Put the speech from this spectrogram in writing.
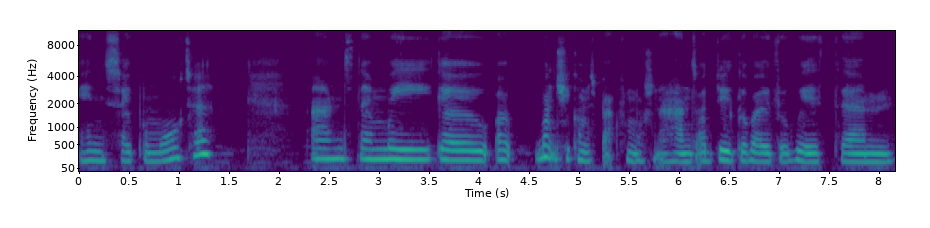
in soap and water and then we go uh, once she comes back from washing her hands I do go over with um,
